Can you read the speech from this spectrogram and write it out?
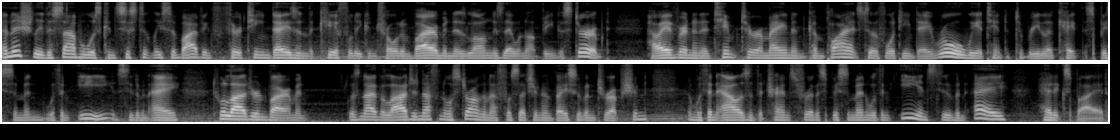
Initially, the sample was consistently surviving for 13 days in the carefully controlled environment as long as they were not being disturbed. However, in an attempt to remain in compliance to the 14 day rule, we attempted to relocate the specimen with an E instead of an A to a larger environment. It was neither large enough nor strong enough for such an invasive interruption, and within hours of the transfer, the specimen with an E instead of an A had expired.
